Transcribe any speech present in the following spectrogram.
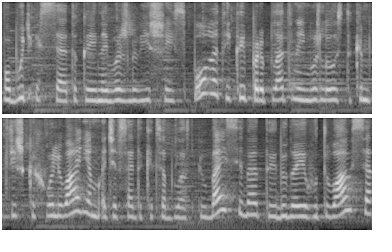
Мабуть, ось це такий найважливіший спогад, який переплетений, можливо, з таким трішки хвилюванням, адже все-таки це була співбесіда, ти до неї готувався.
